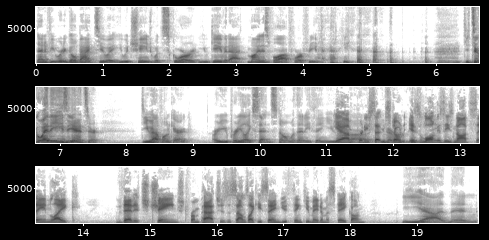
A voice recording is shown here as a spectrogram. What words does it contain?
that if you were to go back to it, you would change what score you gave it at. Minus Fallout 4 for you, Matty. you took away the easy answer. Do you have one, Carrick? Or are you pretty like set in stone with anything you? Yeah, I'm pretty set in stone. reviewed? As long as he's not saying, like, that it's changed from patches. It sounds like he's saying you think you made a mistake on. Yeah, and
